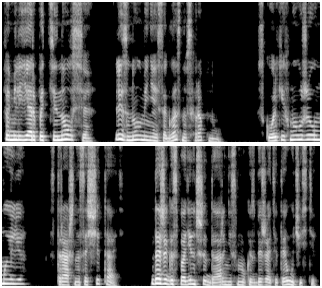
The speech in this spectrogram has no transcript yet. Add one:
Фамильяр подтянулся, лизнул меня и согласно всхрапнул. Скольких мы уже умыли? Страшно сосчитать. Даже господин Шидар не смог избежать этой участи.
